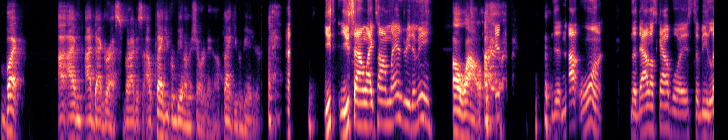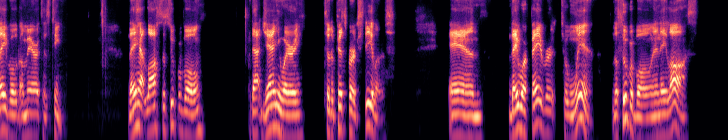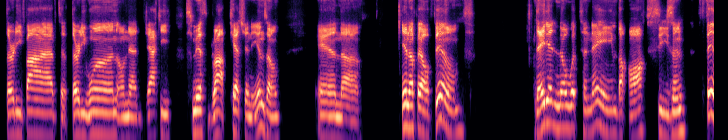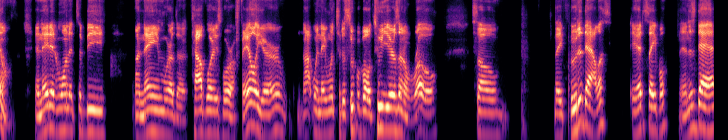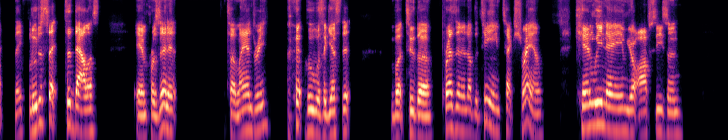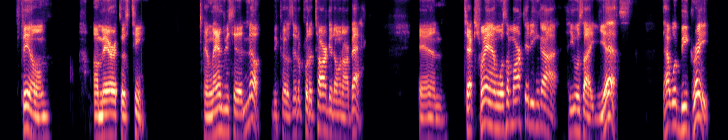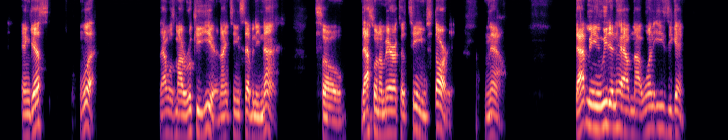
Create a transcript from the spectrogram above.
but I, I, I digress, but I just I thank you for being on the show today. Though. Thank you for being here. you you sound like Tom Landry to me. Oh wow! did not want the Dallas Cowboys to be labeled America's team. They had lost the Super Bowl that January to the Pittsburgh Steelers, and they were favored to win the Super Bowl, and they lost. 35 to 31 on that Jackie Smith drop catch in the end zone. And uh, NFL Films, they didn't know what to name the off-season film. And they didn't want it to be a name where the Cowboys were a failure, not when they went to the Super Bowl two years in a row. So they flew to Dallas, Ed Sabol and his dad, they flew to, to Dallas and presented to Landry, who was against it, but to the president of the team, Tex Schramm, can we name your off-season film America's Team? And Landry said no, because it'll put a target on our back. And Tex Schramm was a marketing guy. He was like, yes, that would be great. And guess what? That was my rookie year, 1979. So that's when America's team started. Now, that means we didn't have not one easy game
